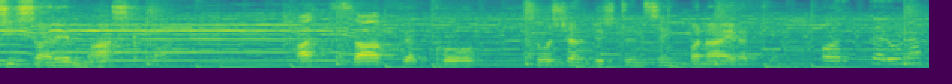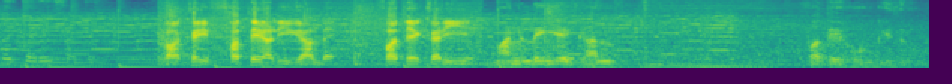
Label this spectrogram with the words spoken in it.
ਤੁਸੀਂ ਸਾਰੇ ਮਾਸਕ ਪਾਓ ਹੱਥ ਸਾਫ਼ ਰੱਖੋ ਸੋਸ਼ਲ ਡਿਸਟੈਂਸਿੰਗ ਬਣਾਏ ਰੱਖੋ ਔਰ ਕਰੋਨਾ ਪਰ ਕਰੇ ਫਤਿਹ ਵਾਕਈ ਫਤਿਹ ਵਾਲੀ ਗੱਲ ਹੈ ਫਤਿਹ ਕਰੀਏ ਮੰਨ ਲਈਏ ਗੱਲ ਫਤਿਹ ਹੋਊਗੀ ਜ਼ਰੂਰ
